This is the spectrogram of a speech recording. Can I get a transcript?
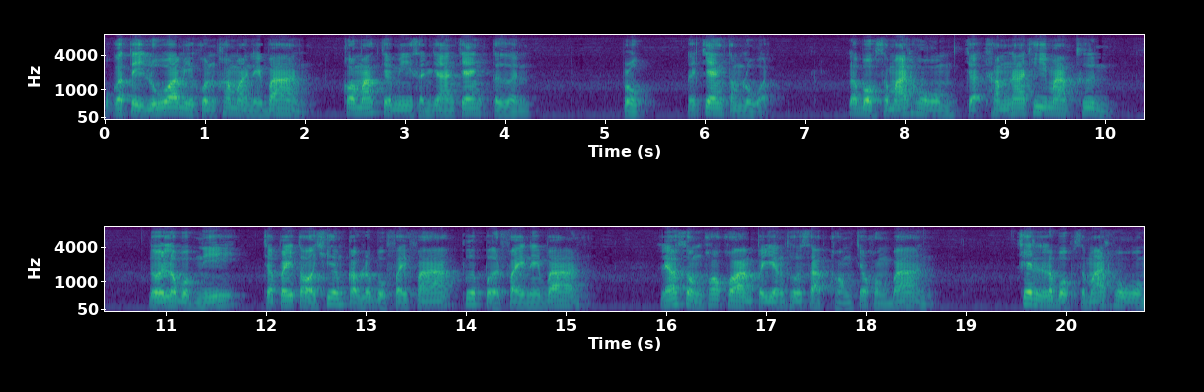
ปกติรู้ว่ามีคนเข้ามาในบ้าน ก็มักจะมีสัญญาณแจ้งเตือน ปลุก และแจ้งตำรวจ ระบบ smart home จะทำหน้าที่มากขึ้น โดยระบบนี้จะไปต่อเชื่อมกับระบบไฟฟ้าเพื่อเปิดไฟในบ้าน แล้วส่งข้อความไปยังโทรศัพท์ของเจ้าของบ้าน เช่น ระบบ smart home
